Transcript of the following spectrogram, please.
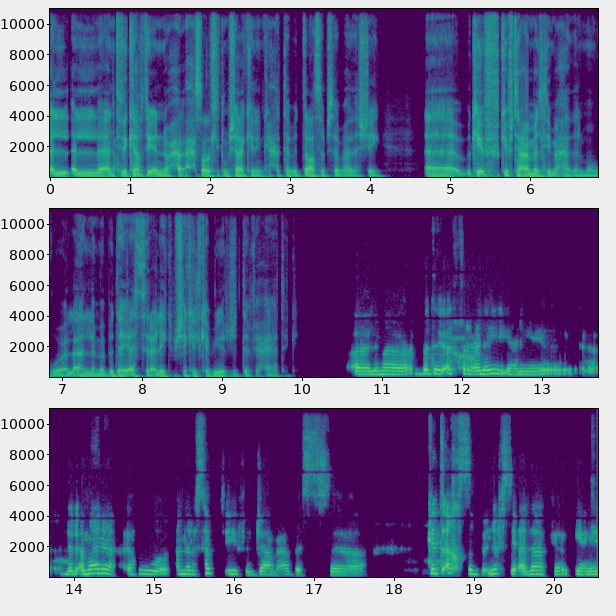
ال ال أنت ذكرتي إنه حصلت لك مشاكل يمكن حتى بالدراسة بسبب هذا الشيء. أه كيف كيف تعاملتي مع هذا الموضوع الآن لما بدأ يأثر عليك بشكل كبير جدا في حياتك؟ أه لما بدأ يأثر علي يعني للأمانة هو أنا رسبت إيه في الجامعة بس أه كنت اغصب نفسي أذاكر يعني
